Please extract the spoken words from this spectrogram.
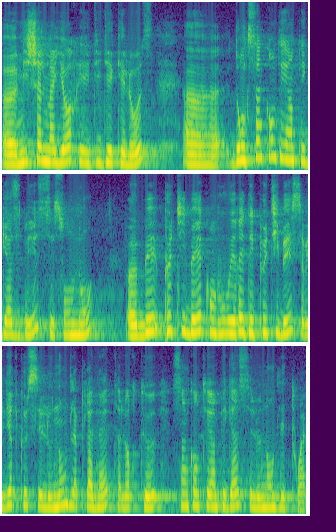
euh, Michel Mayor et Didier Queloz. Euh, donc 51 Pégase B, c'est son nom. Euh, petit b, quand vous verrez des petits b, ça veut dire que c'est le nom de la planète, alors que 51 Pégase, c'est le nom de l'étoile.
